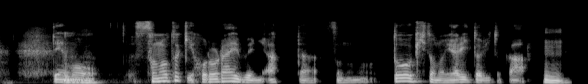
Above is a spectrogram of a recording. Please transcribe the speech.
でも、その時ホロライブにあった、その、同期とのやりとりとか、うん。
